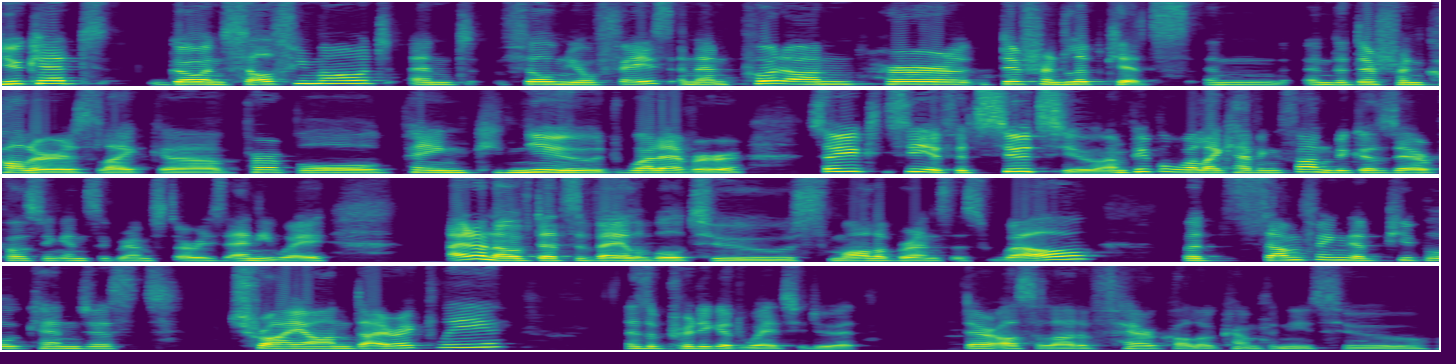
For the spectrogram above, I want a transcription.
You could go in selfie mode and film your face and then put on her different lip kits in, in the different colors like uh, purple, pink, nude, whatever. So you can see if it suits you. And people were like having fun because they're posting Instagram stories anyway. I don't know if that's available to smaller brands as well, but something that people can just try on directly is a pretty good way to do it. There are also a lot of hair color companies who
